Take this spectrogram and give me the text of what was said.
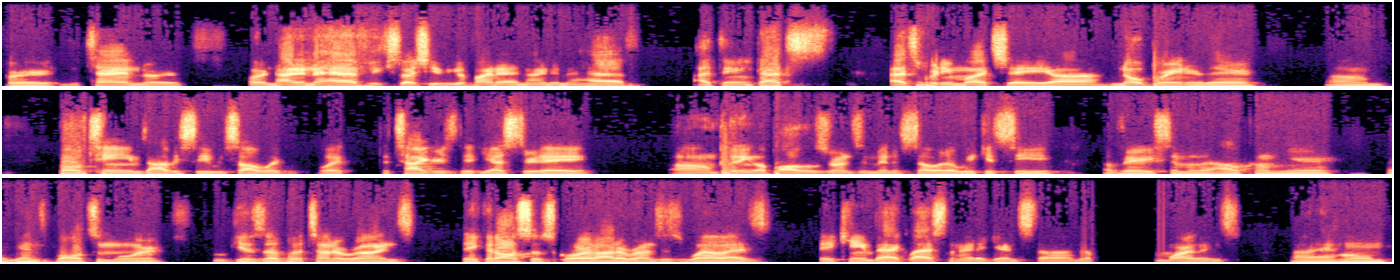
for the ten or or nine and a half, especially if you can find it at nine and a half. I think that's that's pretty much a uh, no brainer there. Um, both teams, obviously, we saw what what the Tigers did yesterday, um, putting up all those runs in Minnesota. We could see a very similar outcome here against Baltimore, who gives up a ton of runs. They could also score a lot of runs as well as they came back last night against uh, the Marlins uh, at home.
